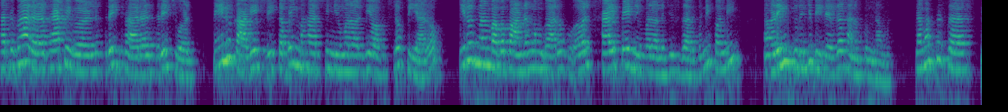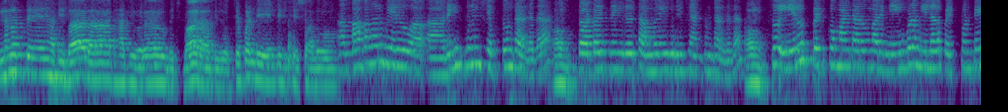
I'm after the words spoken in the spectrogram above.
Happy Bharat happy world rich Bharat rich world నేను కావ్యశ్రీ కపిల్ మహర్షి న్యూమరాలజీ ఆఫీస్లో పిఆర్ఓ ఈ రోజు మనం బాబా పాండురంగం గారు వరల్డ్స్ హై పేడ్ న్యూమరాలజిస్ట్ గారితో కొన్ని రింగ్స్ గురించి డీటెయిల్గా కనుక్కుందాము. నమస్తే సార్. నమస్తే happy Bharat happy world rich Bharat చెప్పండి ఏంటి విశేషాలు? బాబా గారు మీరు రింగ్స్ గురించి చెప్తుంటారు కదా? టాటాయిస్ రింగ్ తమ్మ రింగ్ గురించి అంటుంటారు కదా? సో ఏ రోజు పెట్టుకోమంటారు? మరి మేము కూడా మీలాగా పెట్టుకుంటే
